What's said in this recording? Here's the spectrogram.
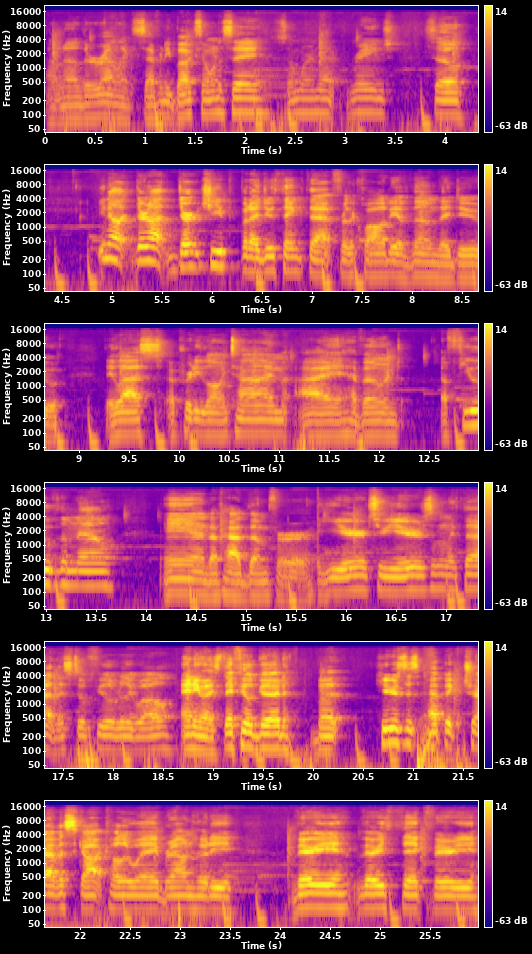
I don't know, they're around like 70 bucks, I wanna say, somewhere in that range. So, you know, they're not dirt cheap, but I do think that for the quality of them, they do, they last a pretty long time. I have owned a few of them now and I've had them for a year, two years, something like that, and they still feel really well. Anyways, they feel good, but here's this epic Travis Scott colorway, brown hoodie. Very, very thick, very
